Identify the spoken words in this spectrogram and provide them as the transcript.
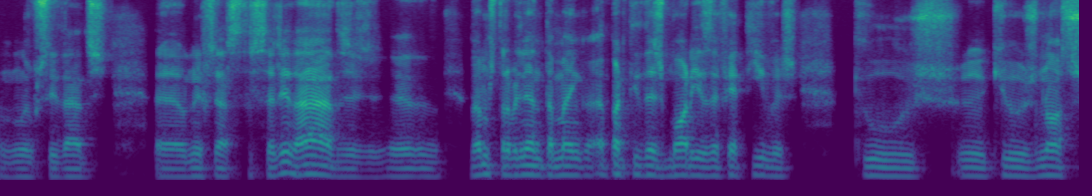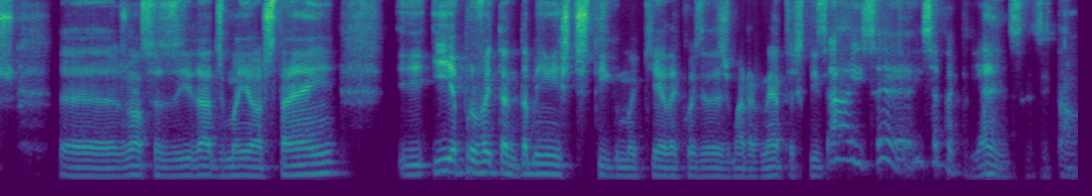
universidades, uh, universidades de terceira idade, uh, vamos trabalhando também a partir das memórias afetivas que os, uh, que os nossos, as nossas idades maiores têm, e, e, aproveitando também este estigma que é da coisa das marionetas, que diz, ah, isso é, isso é para crianças e tal.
